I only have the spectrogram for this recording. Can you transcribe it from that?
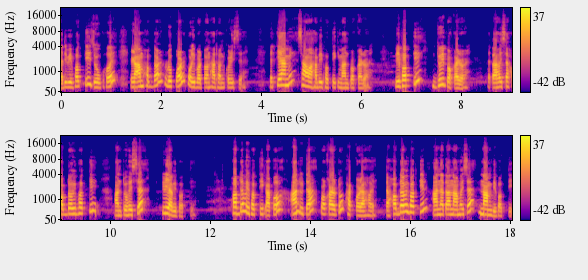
আদি বিভক্তি যোগ হৈ ৰাম শব্দৰ ৰূপৰ পৰিৱৰ্তন সাধন কৰিছে। এতিয়া আমি চাওঁ আহা বিভক্তি কিমান প্ৰকাৰৰ। বিভক্তি দুই প্ৰকাৰৰ। এটা হৈছে শব্দ বিভক্তি আনটো হৈছে ক্ৰিয়া বিভক্তি। শব্দ বিভক্তিক আকৌ আন দুটা প্ৰকাৰতো ভাগ কৰা হয়। এতিয়া শব্দ বিভক্তিৰ আন এটা নাম হৈছে নাম বিভক্তি।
